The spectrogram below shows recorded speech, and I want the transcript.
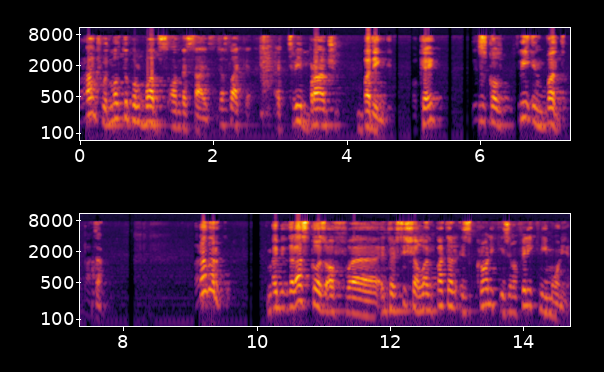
branch with multiple buds on the sides, just like a, a tree branch budding. Okay, this is called tree in bud pattern. Another, maybe the last cause of uh, interstitial lung pattern is chronic eosinophilic pneumonia.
